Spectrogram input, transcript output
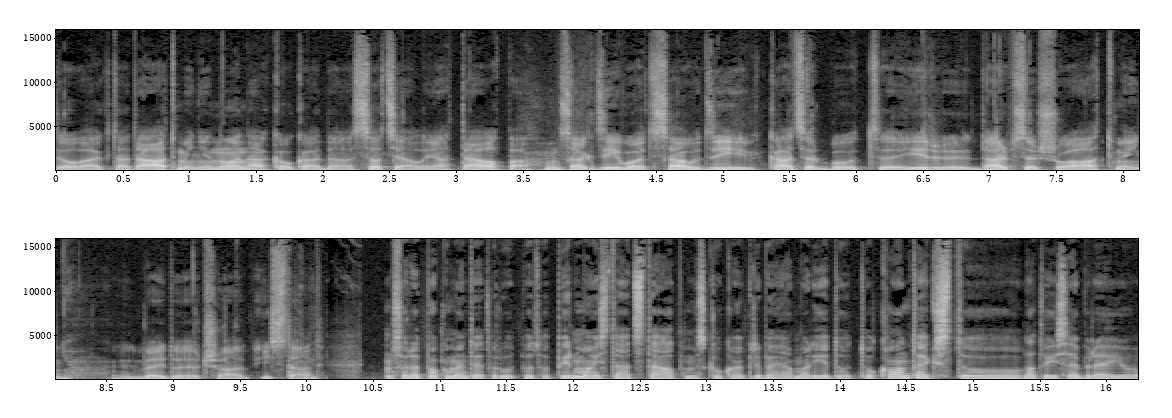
cilvēku, tā tā atmiņa nonāk kaut kādā sociālā sociālajā telpā un sāk dzīvot savu dzīvi. Kāds varbūt ir darbs ar šo atmiņu, veidojot šādu izstādi? Es varētu pakomentēt varbūt, par to pirmo izstādes telpu. Mēs kaut kā gribējām arī iedot to kontekstu Latvijas ebreju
